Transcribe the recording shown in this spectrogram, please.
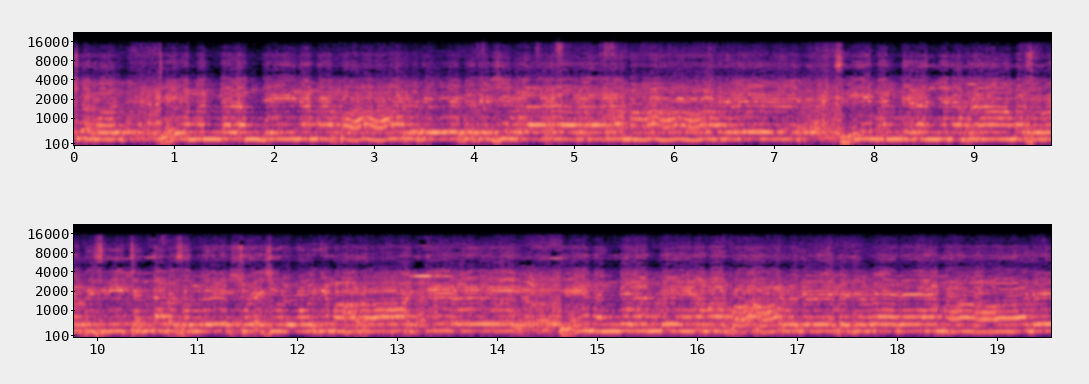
శ్వరో జయమంగళం జయ నమ పార్వదేవ శివారే శ్రీమందిరంజన బ్రాహ్మ స్వరూపి శ్రీ చందమ సర్వేశ్వర శివోగి మహారాజ్ జయమంగళం జయ నమ పార్వదేవ శివరే మాదే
